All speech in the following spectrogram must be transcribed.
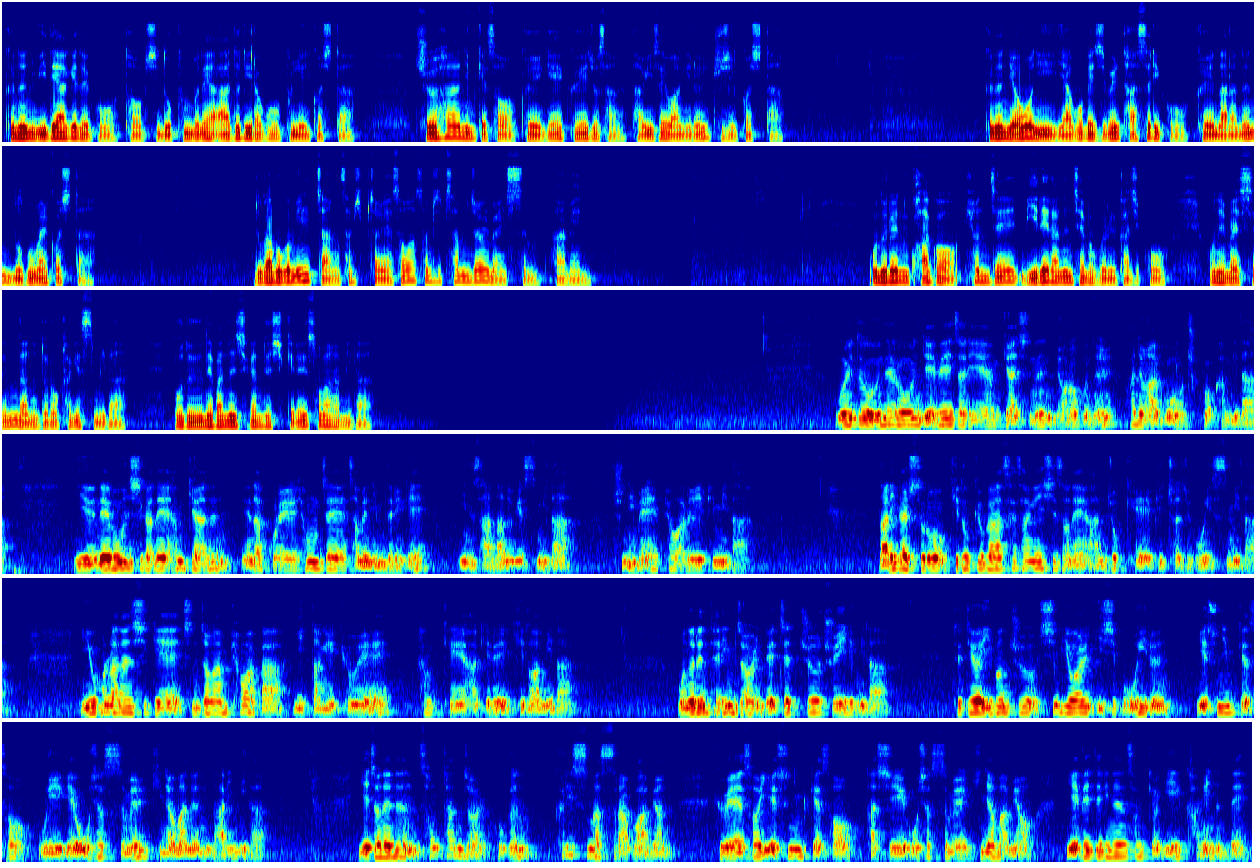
그는 위대하게 되고 더없이 높은 분의 아들이라고 불릴 것이다. 주 하나님께서 그에게 그의 조상 다윗의 왕위를 주실 것이다. 그는 영원히 야곱의 집을 다스리고 그의 나라는 무궁할 것이다. 누가복음 1장 30절에서 33절 말씀. 아멘. 오늘은 과거, 현재, 미래라는 제목을 가지고 오늘 말씀 나누도록 하겠습니다. 모두 은혜 받는 시간 되시기를 소망합니다. 오늘도 은혜로운 예배 자리에 함께 하시는 여러분을 환영하고 축복합니다. 이 은혜로운 시간에 함께하는 에나콜의 형제 자매님들에게 인사 나누겠습니다. 주님의 평화를 빕니다. 날이 갈수록 기독교가 세상의 시선에 안 좋게 비춰지고 있습니다. 이 혼란한 시기에 진정한 평화가 이 땅의 교회에 함께 하기를 기도합니다. 오늘은 대림절 넷째 주 주일입니다. 드디어 이번 주 12월 25일은 예수님께서 우리에게 오셨음을 기념하는 날입니다. 예전에는 성탄절 혹은 크리스마스라고 하면 교회에서 예수님께서 다시 오셨음을 기념하며 예배드리는 성격이 강했는데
